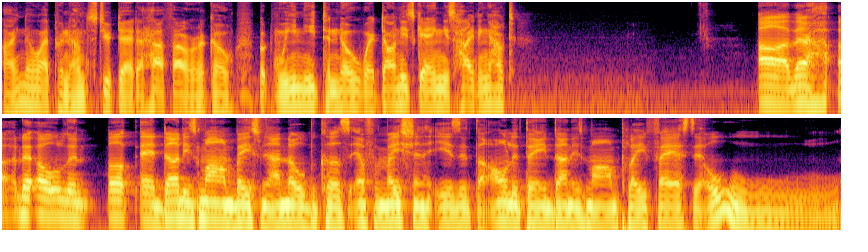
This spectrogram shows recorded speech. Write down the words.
I know I pronounced you dead a half hour ago, but we need to know where Donnie's gang is hiding out. Uh, they're uh, they're holding up at Donnie's mom basement. I know because information isn't the only thing Donnie's mom played fast. And ooh,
